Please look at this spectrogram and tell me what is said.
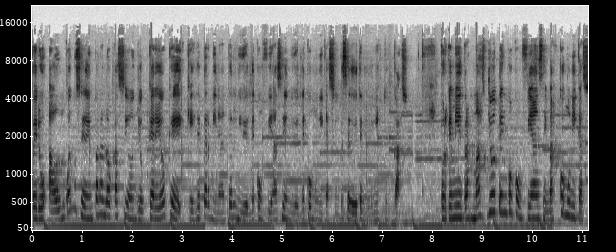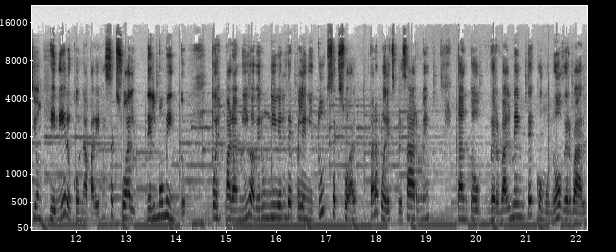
pero aun cuando se den para la ocasión, yo creo que, que, es determinante el nivel de confianza y el nivel de comunicación que se debe tener en estos casos. Porque mientras más yo tengo confianza y más comunicación genero con la pareja sexual del momento, pues para mí va a haber un nivel de plenitud sexual para poder expresarme, tanto verbalmente como no verbal,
